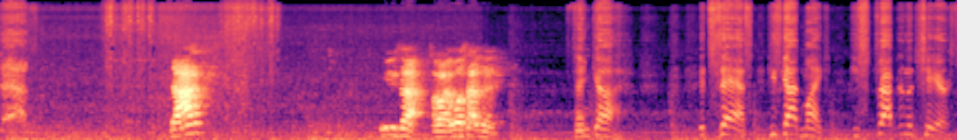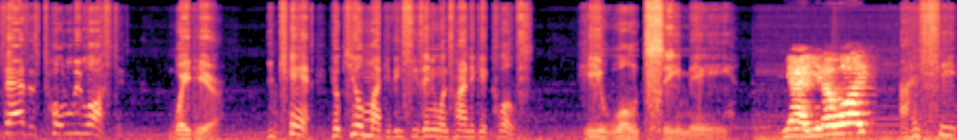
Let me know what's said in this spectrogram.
that. Zsasz? Who's that? Alright, what's happening? Thank God. It's Zsasz. He's got Mike. He's strapped in the chair. Zsasz has totally lost it. Wait here. You can't. He'll kill Mike if he sees anyone trying to get close. He won't see me. Yeah, you know why? I see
